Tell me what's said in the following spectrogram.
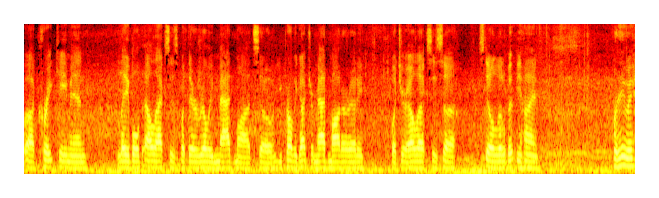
uh, crate came in labeled LXs, but they're really Mad Mod. So you probably got your Mad Mod already, but your LX is uh, still a little bit behind. But anyway,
